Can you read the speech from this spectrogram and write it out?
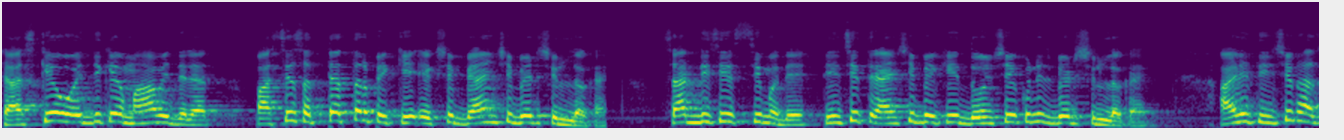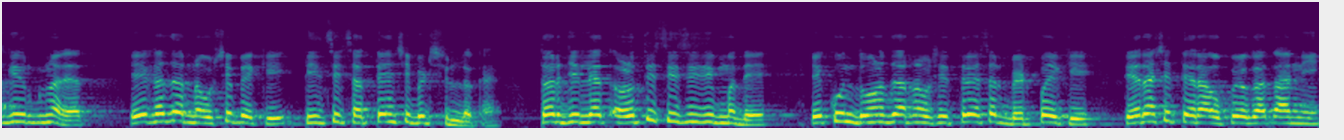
शासकीय वैद्यकीय महाविद्यालयात पाचशे सत्याहत्तर पैकी एकशे ब्याऐंशी बेड शिल्लक आहे. सात डी सी एस सीमध्ये तीनशे त्र्याऐंशी पैकी दोनशे एकोणीस बेड शिल्लक आहे. आणि तीनशे खासगी रुग्णालयात एक हजार नऊशे पैकी तीनशे सत्याऐंशी बेड शिल्लक आहे. तर जिल्ह्यात अडतीस सी सी सीमध्ये एकूण दोन हजार नऊशे त्रेसष्ट बेडपैकी तेराशे तेरा उपयोगात आणि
